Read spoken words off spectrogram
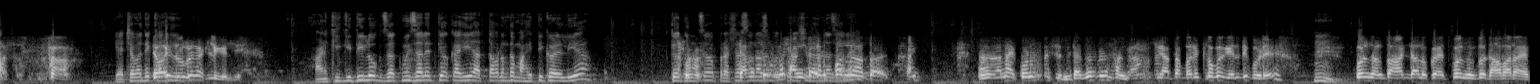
हा. याच्यामध्ये घडली गेली. आणखी किती लोक जखमी झालेत किंवा काही आतापर्यंत माहिती कळली आहे किंवा तुमचं प्रशासनासोबत नाही कोण सांगा. म्हणजे आता बरेच लोक गेले पुढे हं, कोण सांगतो आठ दहा लोक आहेत कोण सांगतो दहा बारा आहेत.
